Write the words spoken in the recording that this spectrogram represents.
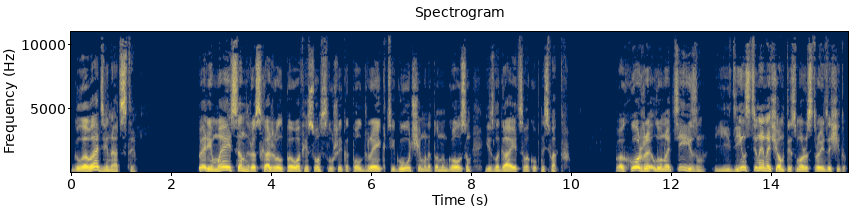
Глава двенадцатая Перри Мейсон расхаживал по офису, слушая, как Пол Дрейк тягучим, монотонным голосом излагает совокупность фактов. Похоже, лунатизм — единственное, на чем ты сможешь строить защиту.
